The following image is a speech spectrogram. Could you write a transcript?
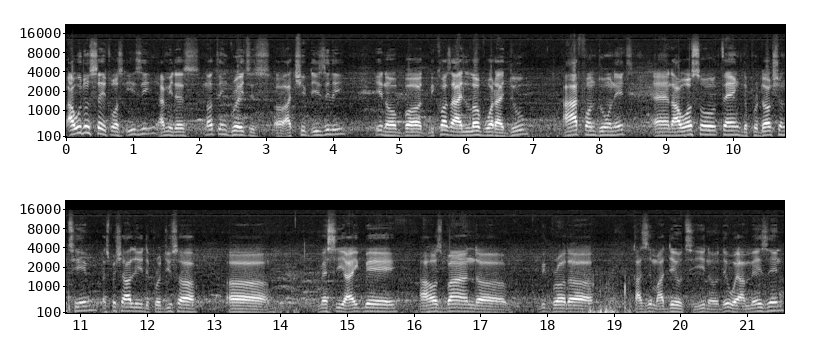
I, wouldn't say it was easy. I mean, there's nothing great is uh, achieved easily you know, but because I love what I do, I had fun doing it. And I also thank the production team, especially the producer, uh, Mercy Aigbe, her husband, uh, big brother, Kazim Adeoti. You know, they were amazing.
